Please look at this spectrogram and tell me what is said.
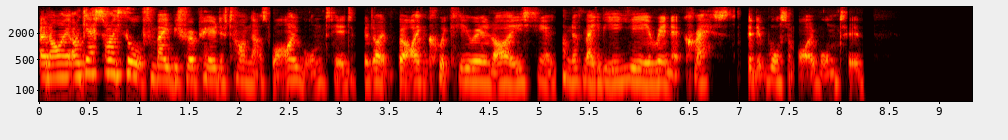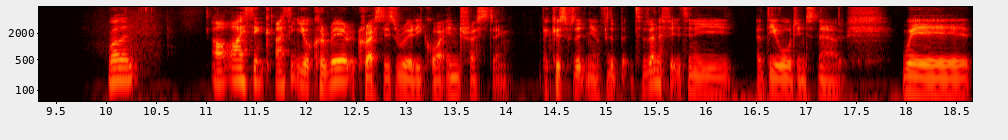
And I, I, guess I thought for maybe for a period of time that's what I wanted, but I but I quickly realised, you know, kind of maybe a year in at Crest that it wasn't what I wanted. Well, then, I think I think your career at Crest is really quite interesting because for the, you know for the, for the benefit of the, of the audience now, we're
